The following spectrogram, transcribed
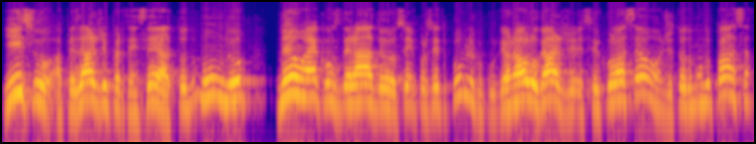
E isso, apesar de pertencer a todo mundo, não é considerado 100% público, porque não é o lugar de circulação onde todo mundo passa.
